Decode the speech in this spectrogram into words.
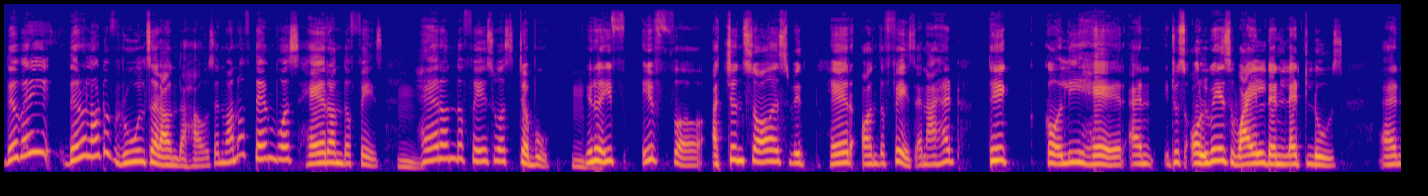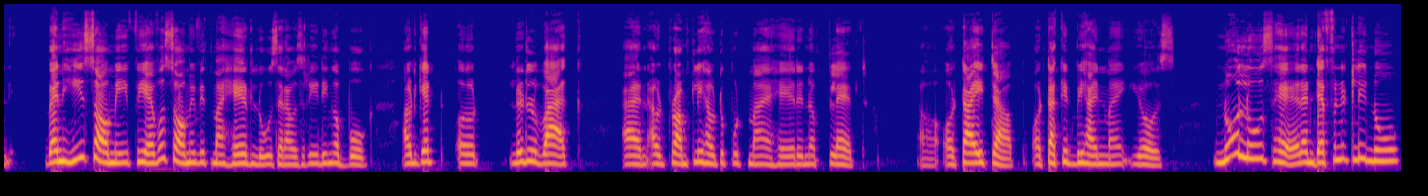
there were very there were a lot of rules around the house and one of them was hair on the face. Hair on the face was taboo. You know if if uh, achan saw us with hair on the face and i had thick curly hair and it was always wild and let loose and when he saw me if he ever saw me with my hair loose and i was reading a book i would get a little whack and i would promptly have to put my hair in a plait uh, or tie it up or tuck it behind my ears. No loose hair and definitely no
